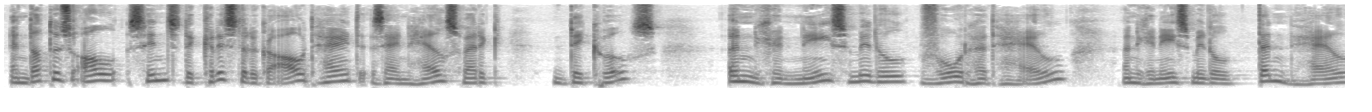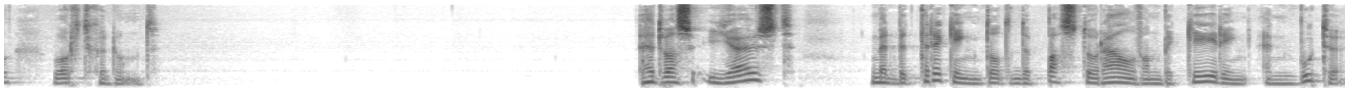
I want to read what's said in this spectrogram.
En dat dus al sinds de christelijke oudheid zijn heilswerk dikwijls een geneesmiddel voor het heil, een geneesmiddel ten heil wordt genoemd. Het was juist met betrekking tot de pastoraal van bekering en boete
